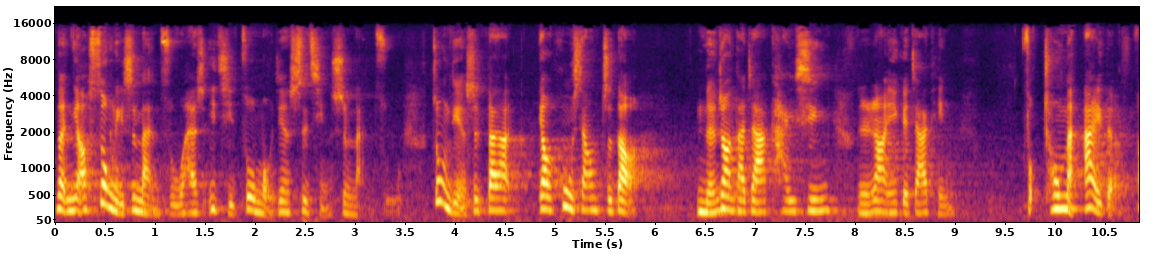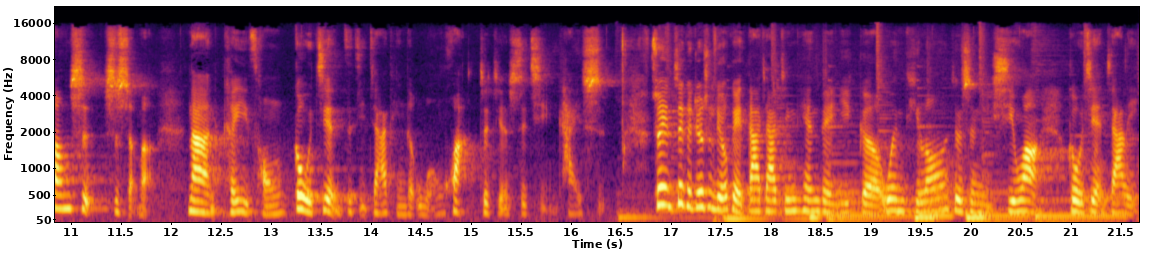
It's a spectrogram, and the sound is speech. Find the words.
那你要送礼是满足，还是一起做某件事情是满足？重点是大家要互相知道，能让大家开心，能让一个家庭充满爱的方式是什么？那可以从构建自己家庭的文化这件事情开始。所以这个就是留给大家今天的一个问题喽，就是你希望构建家里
